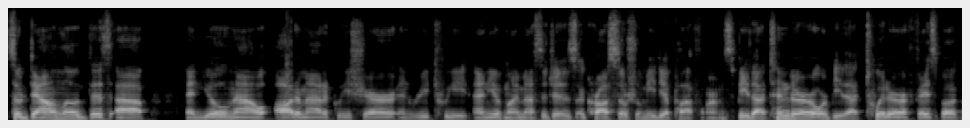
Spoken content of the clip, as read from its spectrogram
So download this app and you'll now automatically share and retweet any of my messages across social media platforms, be that Tinder or be that Twitter, Facebook.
